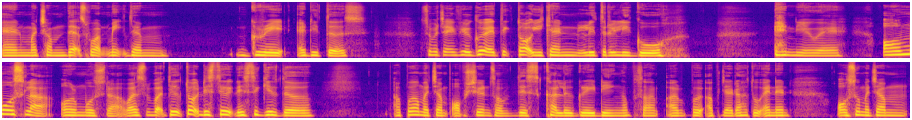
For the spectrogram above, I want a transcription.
and macam that's what make them great editors so macam if you're good at TikTok you can literally go anywhere. Almost lah almost lah. But sebab TikTok they still they still give the apa macam options of this color grading apa apa apa jadah tu. And then also macam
